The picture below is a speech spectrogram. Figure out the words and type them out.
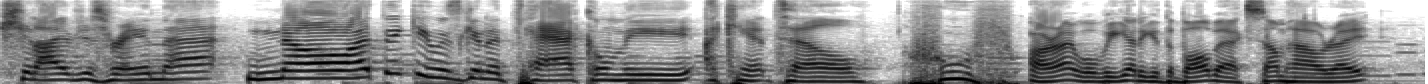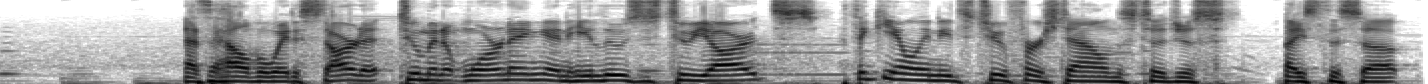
Should I have just ran that? No, I think he was going to tackle me. I can't tell. Whew. All right, well, we got to get the ball back somehow, right? That's a hell of a way to start it. Two minute warning and he loses two yards. I think he only needs two first downs to just ice this up.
